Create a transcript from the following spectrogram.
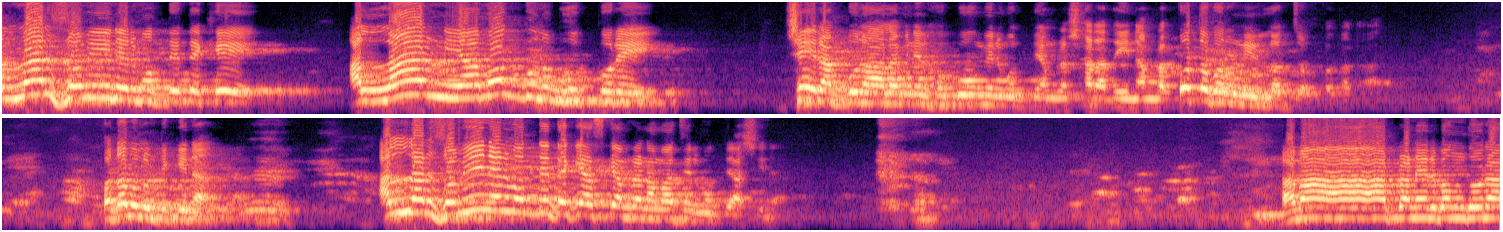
আল্লাহর জমিনের মধ্যে থেকে আল্লাহর নিয়ামতগুলো ভোগ করে সেই রাব্বুল আলমিনের হুকুমের মধ্যে আমরা সারা দিন আমরা কত বড় নির্লজ্জ কথা কথা বলুন ঠিক কিনা? আল্লাহর জমিনের মধ্যে থেকে আজকে আমরা নামাজের মধ্যে আসি না। আমার প্রাণের বন্ধুরা,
